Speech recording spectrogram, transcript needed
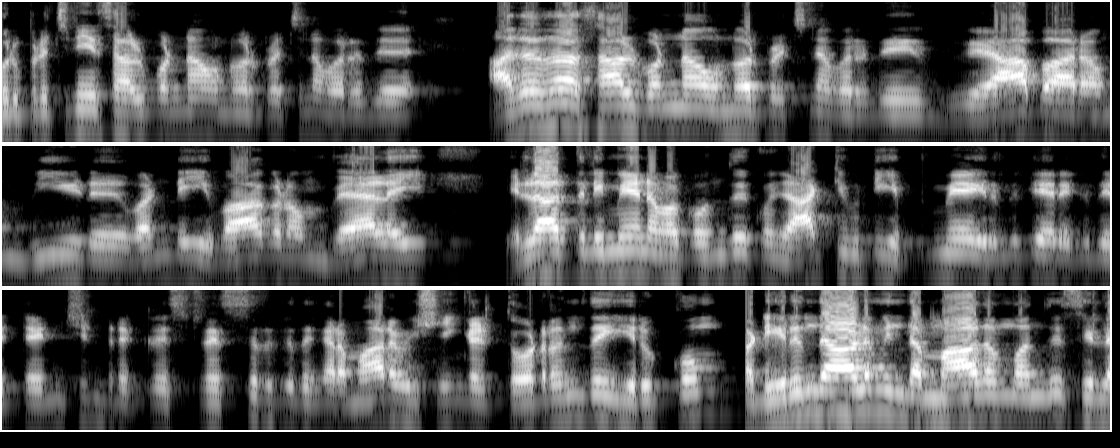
ஒரு பிரச்சனையை சால்வ் பண்ணால் இன்னொரு பிரச்சனை வருது. அதை தான் சால்வ் பண்ணால் இன்னொரு பிரச்சனை வருது. வியாபாரம் வீடு வண்டி வாகனம் வேலை எல்லாத்துலேயுமே நமக்கு வந்து கொஞ்சம் ஆக்டிவிட்டி எப்பவுமே இருந்துகிட்டே இருக்குது டென்ஷன் இருக்குது ஸ்ட்ரெஸ் இருக்குதுங்கிற மாதிரி விஷயங்கள் தொடர்ந்து இருக்கும். பட் இருந்தாலும் இந்த மாதம் வந்து சில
